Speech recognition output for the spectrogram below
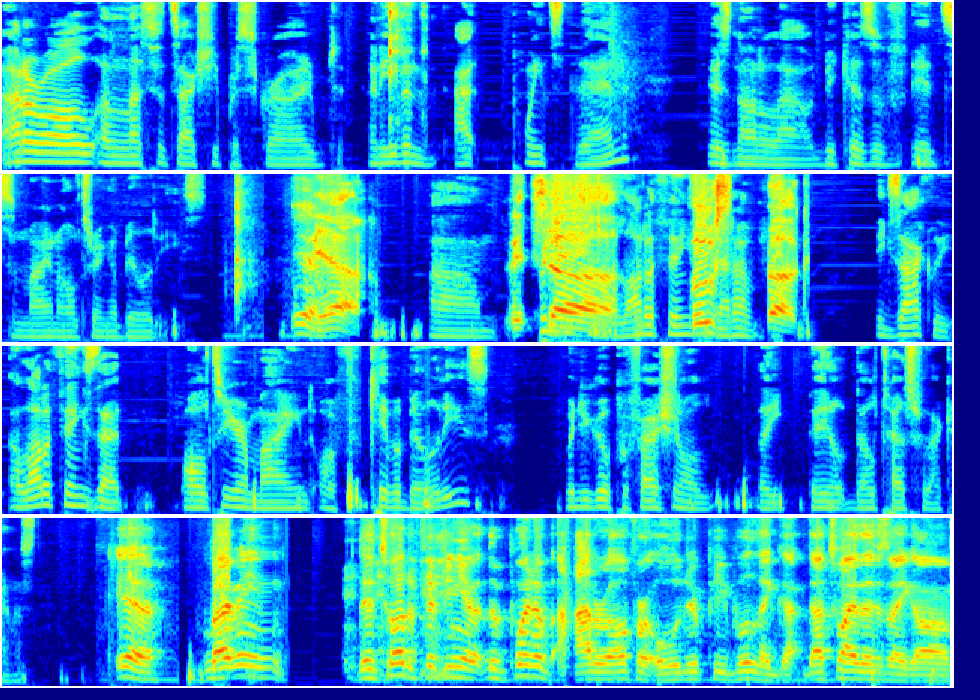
Adderall, unless it's actually prescribed, and even at points then, is not allowed because of its mind-altering abilities. Yeah, Yeah, Um, It's, pretty much uh, a lot of things boost that have drug. exactly a lot of things that alter your mind or f- capabilities, when you go professional, like they'll they'll test for that kind of stuff. Yeah, but I mean, the 12 to 15 year, the point of Adderall for older people, like that's why there's like um,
